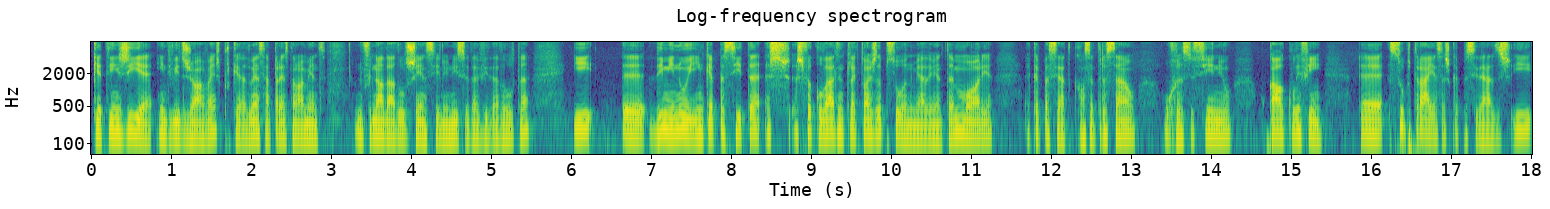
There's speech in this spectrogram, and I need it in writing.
que atingia indivíduos jovens, porque a doença aparece normalmente no final da adolescência e no início da vida adulta, e uh, diminui e incapacita as, as faculdades intelectuais da pessoa, nomeadamente a memória, a capacidade de concentração, o raciocínio, o cálculo, enfim, uh, subtrai essas capacidades e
